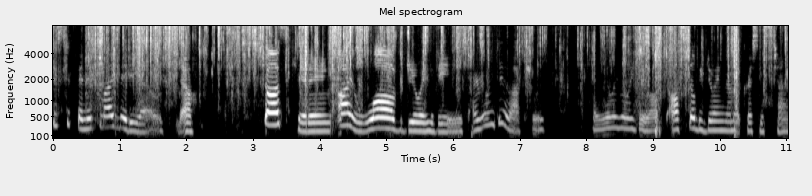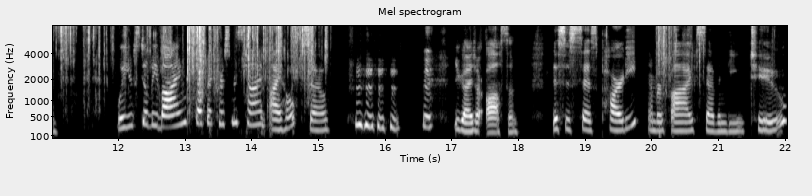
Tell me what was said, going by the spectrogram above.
is to finish my videos. No, just kidding. I love doing these. I really do, actually. I really, really do. I'll, I'll still be doing them at Christmas time. Will you still be buying stuff at Christmas time? I hope so. you guys are awesome. This is says party, number 572.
